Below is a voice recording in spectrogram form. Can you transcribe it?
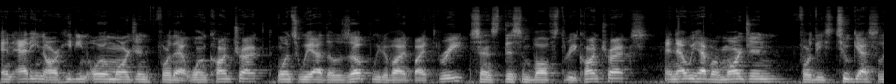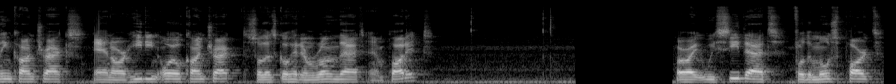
and adding our heating oil margin for that one contract. Once we add those up, we divide by 3 since this involves three contracts. And now we have our margin for these two gasoline contracts and our heating oil contract. So let's go ahead and run that and plot it. All right, we see that for the most part,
